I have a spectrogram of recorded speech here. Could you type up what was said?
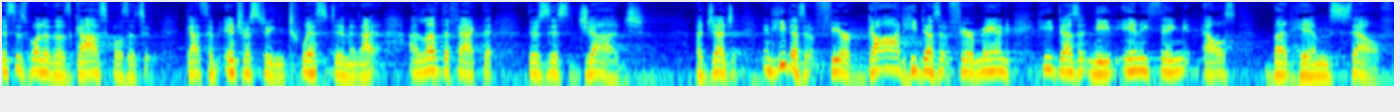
this is one of those gospels that's got some interesting twist in it. I, I love the fact that there's this judge, a judge, and he doesn't fear God, he doesn't fear man, he doesn't need anything else but himself.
